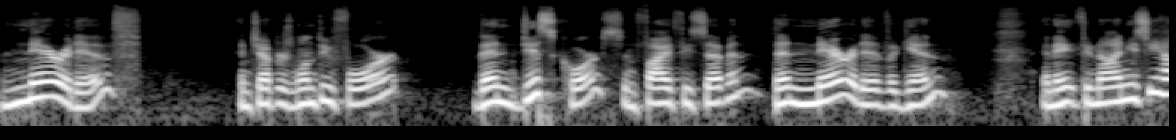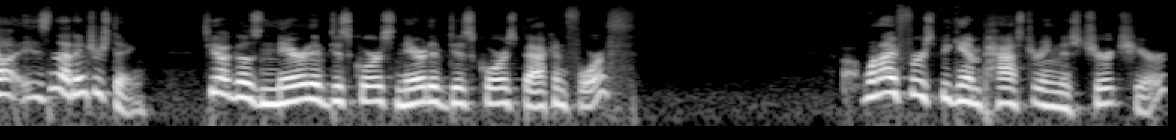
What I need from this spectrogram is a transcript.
narrative in chapters one through four. then discourse in 5 through 7, then narrative again in 8 through 9. You see how, isn't that interesting? See how it goes narrative, discourse, narrative, discourse, back and forth? When I first began pastoring this church here,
